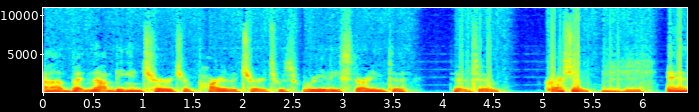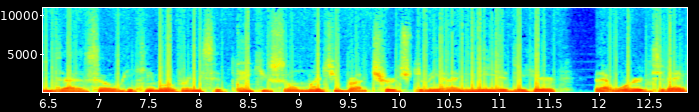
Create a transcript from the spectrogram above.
Uh, but not being in church or part of the church was really starting to to, to crush him. And uh, so he came over and he said, "Thank you so much. You brought church to me, and I needed to hear that word today."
